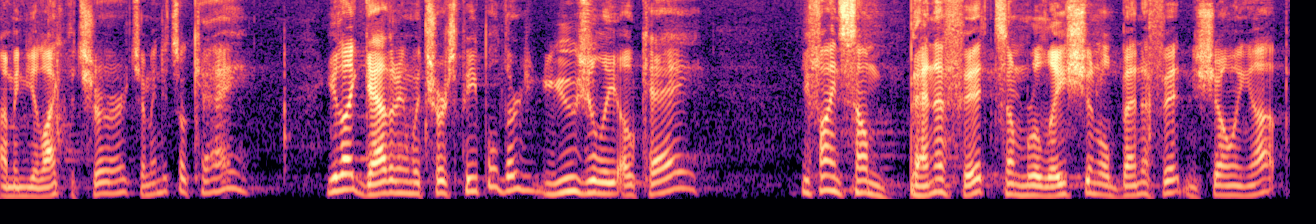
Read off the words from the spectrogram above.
I mean, you like the church. I mean, it's okay. You like gathering with church people, they're usually okay. You find some benefit, some relational benefit in showing up.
